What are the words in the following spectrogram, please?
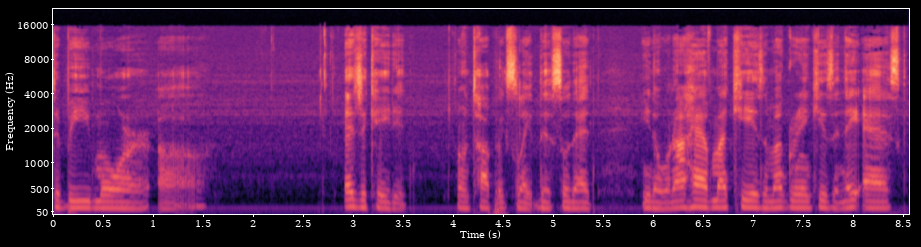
to be more uh, educated on topics like this, so that you know, when I have my kids and my grandkids and they ask,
